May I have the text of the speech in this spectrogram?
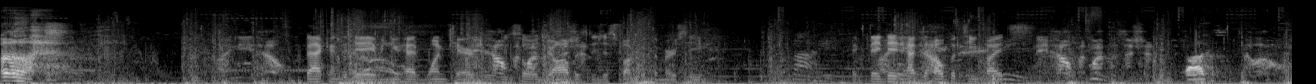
Ugh. Back in the day when you had one character whose sole job was to just fuck with the mercy. Like they didn't have to help with team fights. Need help in my position. Fox. Hello.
